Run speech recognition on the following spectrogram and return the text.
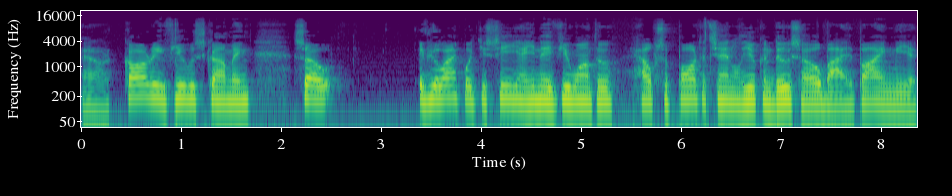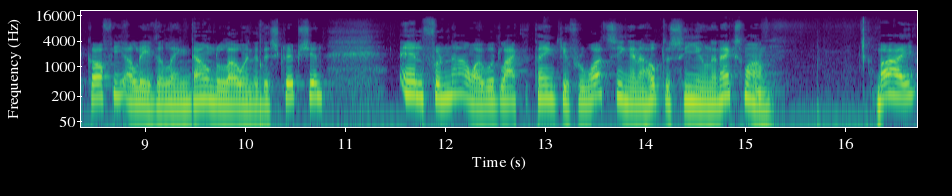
There are car reviews coming. So if you like what you see and if you want to help support the channel, you can do so by buying me a coffee. I'll leave the link down below in the description. And for now, I would like to thank you for watching and I hope to see you in the next one. Bye!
